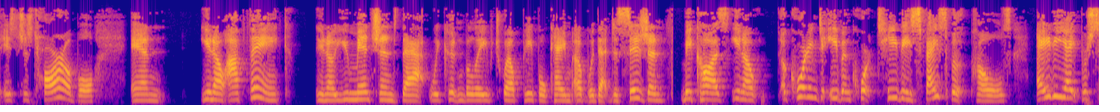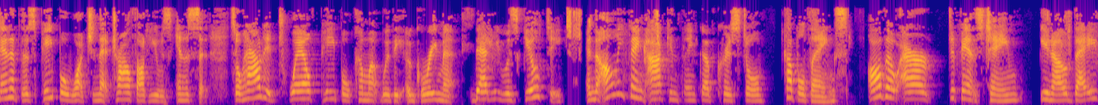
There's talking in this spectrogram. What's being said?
it's just horrible. And, you know, I think, you know, you mentioned that we couldn't believe 12 people came up with that decision because, you know, according to even Court TV's Facebook polls, 88% of those people watching that trial thought he was innocent. So how did 12 people come up with the agreement that he was guilty? And the only thing I can think of, Crystal, couple things. Although our defense team, you know, they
